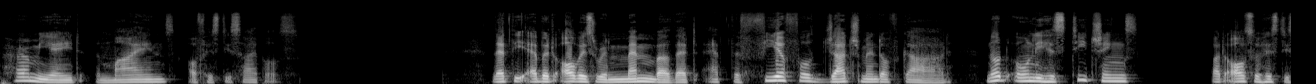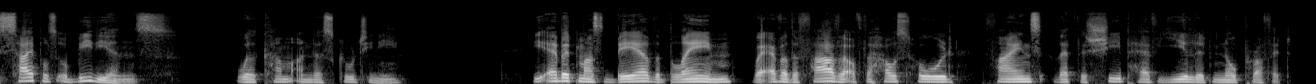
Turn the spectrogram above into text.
permeate the minds of his disciples. Let the abbot always remember that at the fearful judgment of God, not only his teachings, but also his disciples' obedience will come under scrutiny. The abbot must bear the blame wherever the father of the household finds that the sheep have yielded no profit.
